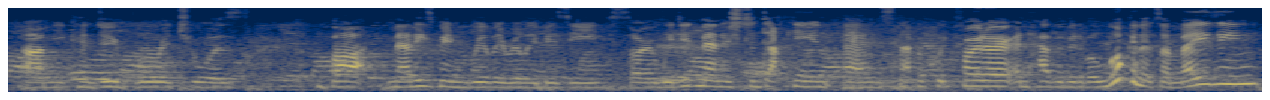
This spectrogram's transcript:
Um, you can do brewery tours but Maddie's been really, really busy. So we did manage to duck in and snap a quick photo and have a bit of a look, and it's amazing.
